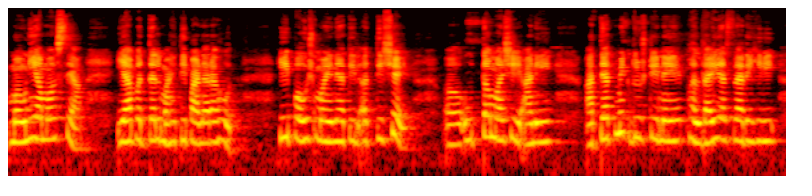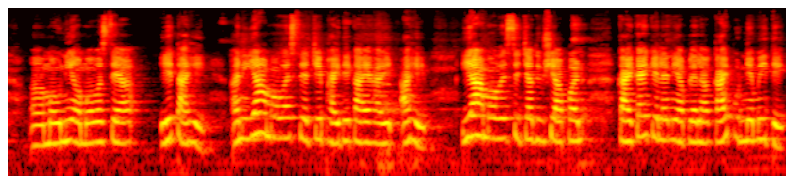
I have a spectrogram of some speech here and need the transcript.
मौनी अमावस्या याबद्दल माहिती पाहणार आहोत. ही पौष महिन्यातील अतिशय उत्तम अशी आणि आध्यात्मिक दृष्टीने फलदायी असणारी ही मौनी अमावस्या येत आहे. आणि या अमावस्याचे फायदे काय आहे आहे? या अमावस्येच्या दिवशी आपण काय काय केल्याने आपल्याला काय पुण्य मिळते?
